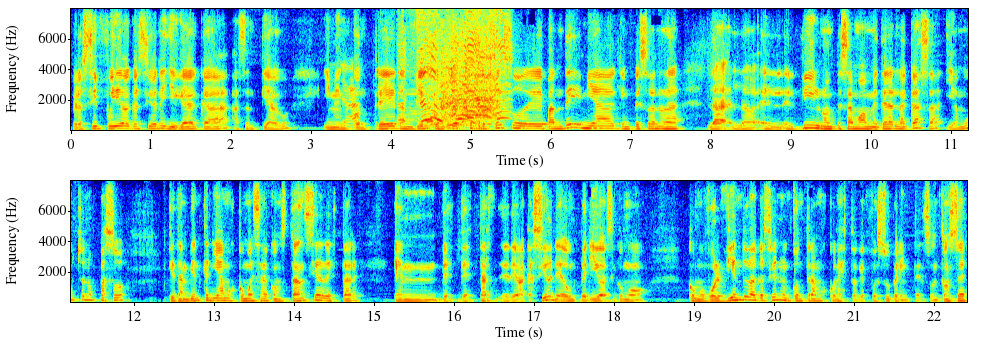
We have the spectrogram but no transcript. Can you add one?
pero sí fui de vacaciones, llegué acá a Santiago y me Ya. encontré también con todo este proceso de pandemia que empezaron a, la- la- el, el virus, nos empezamos a meter en la casa y a muchos nos pasó que también teníamos como esa constancia de estar en, de, de estar de vacaciones, de un periodo así como, como volviendo de vacaciones, nos encontramos con esto que fue súper intenso. Entonces,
